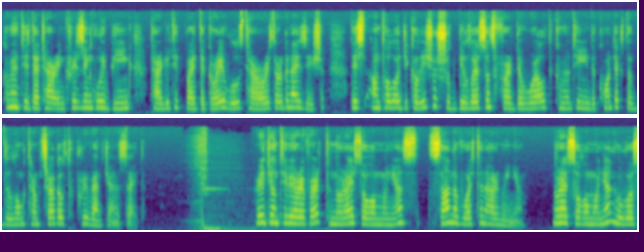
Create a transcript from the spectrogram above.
communities that are increasingly being targeted by the Grey Wolves terrorist organization. These ontological issues should be lessons for the world community in the context of the long-term struggle to prevent genocide. Region TV referred to Norayr Soghomonyan, son of Western Armenia. Norayr Soghomonyan, who was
